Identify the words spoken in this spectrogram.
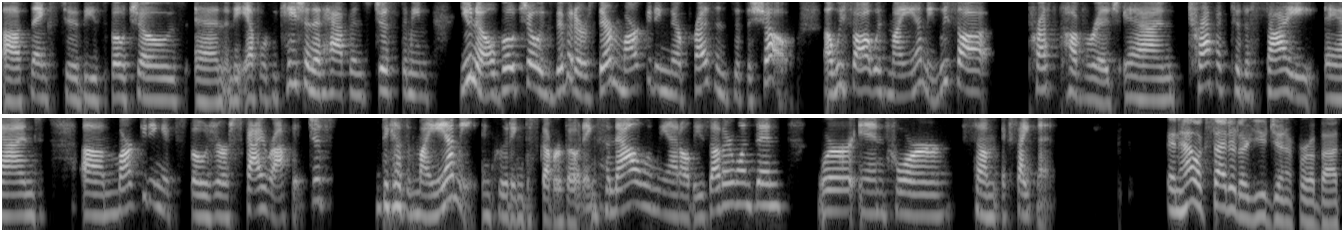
uh, thanks to these boat shows and the amplification that happens. Just, I mean, you know, boat show exhibitors, they're marketing their presence at the show. Uh, we saw it with Miami. We saw press coverage and traffic to the site and um, marketing exposure skyrocket just because of Miami, including Discover Boating. So now when we add all these other ones in, we're in for some excitement. And how excited are you, Jennifer, about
